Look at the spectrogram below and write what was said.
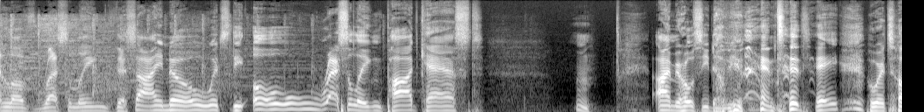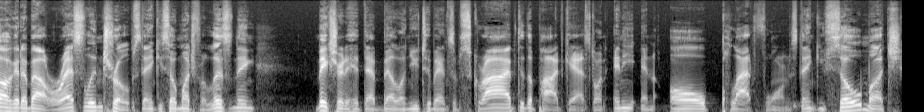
love wrestling. This I know. It's the O Wrestling Podcast. Hmm. I'm your host, CW, and today we're talking about wrestling tropes. Thank you so much for listening. Make sure to hit that bell on YouTube and subscribe to the podcast on any and all platforms. Thank you so much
